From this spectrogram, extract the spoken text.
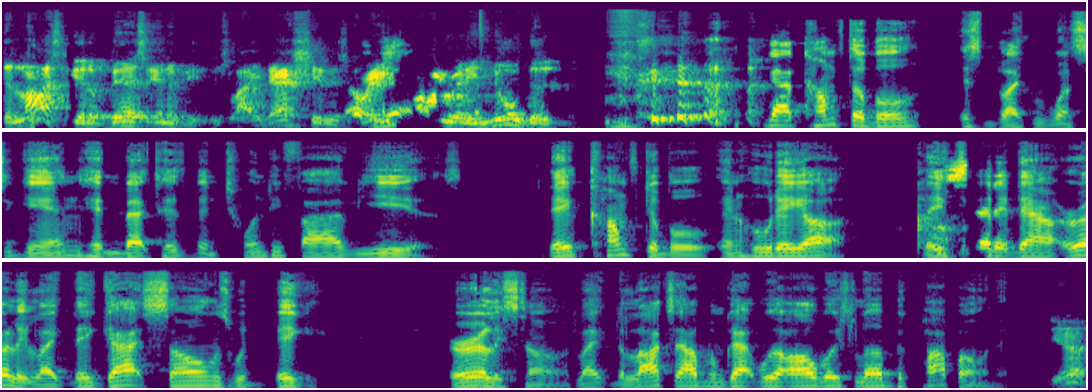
the LOX get the best interviews. Like that shit is oh, great. Yeah. I already knew the got comfortable. It's like once again hitting back to it's been 25 years. They're comfortable in who they are. They set it down early. Like they got songs with Biggie, early songs. Like the LOX album got We'll Always Love Big Poppa on it. Yeah.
